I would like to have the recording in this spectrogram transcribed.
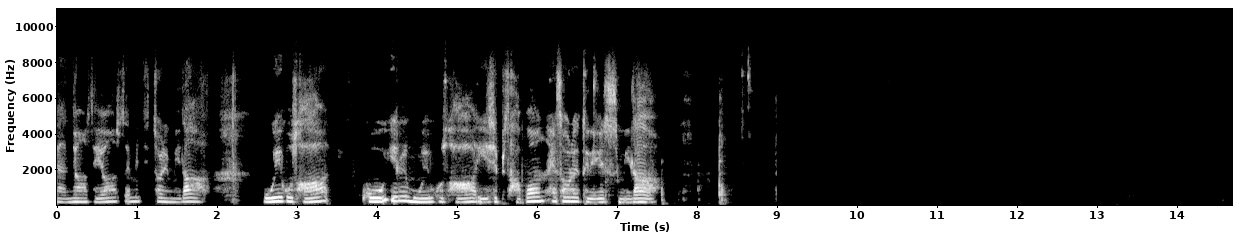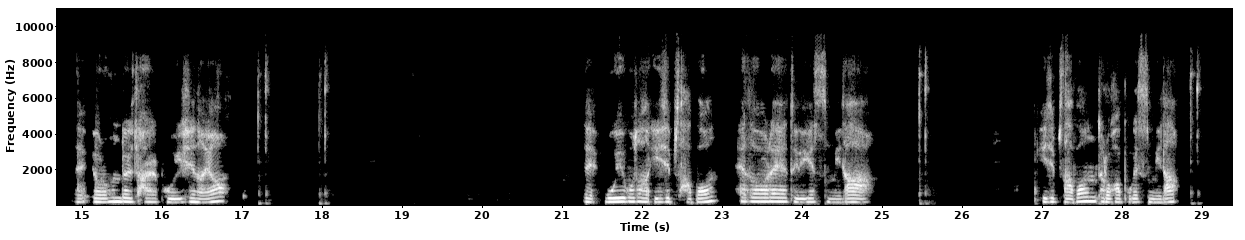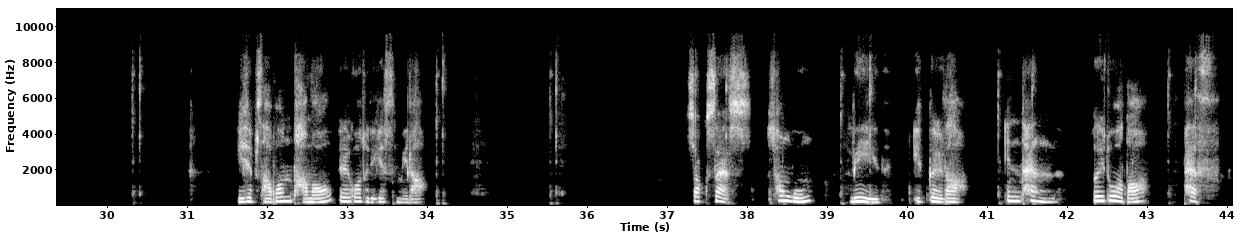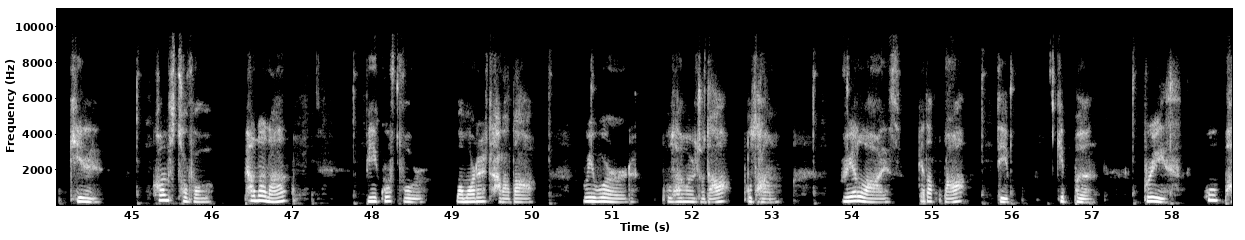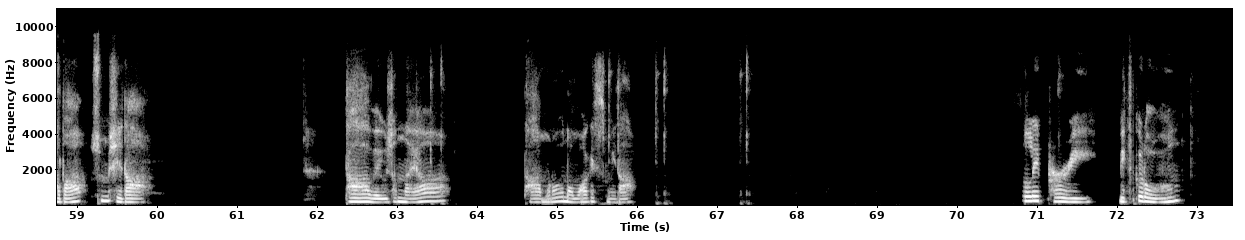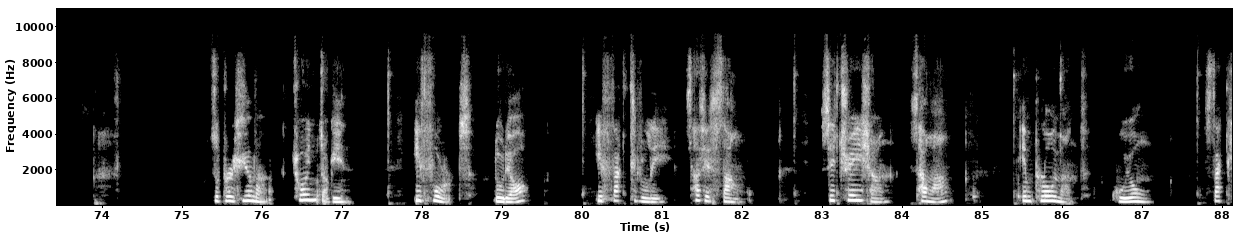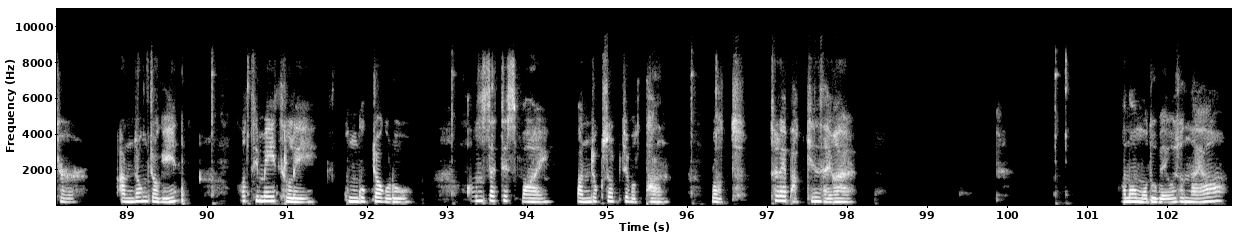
네, 안녕하세요. 세미티처입니다. 모의고사 고1 모의고사 24번 해설해 드리겠습니다. 네, 여러분들 잘 보이시나요? 네, 모의고사 24번 해설해 드리겠습니다. 24번 들어가 보겠습니다. 24번 단어 읽어 드리겠습니다. success, 성공, lead, 이끌다, intend, 의도하다, path, 길, comfortable, 편안한, be good for, 뭐뭐를 잘하다, reward, 보상을 주다, 보상, realize, 깨닫다, deep, 깊은, breathe, 호흡하다, 숨쉬다. 다 외우셨나요? 다음으로 넘어가겠습니다. slippery, 미끄러운, superhuman, 초인적인, effort, 노력, effectively, 사실상, situation, 상황, employment, 고용, secure, 안정적인, ultimately, 궁극적으로, unsatisfying, 만족스럽지 못한, rut, 틀에 박힌 생활. 단어 모두 외우셨나요?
